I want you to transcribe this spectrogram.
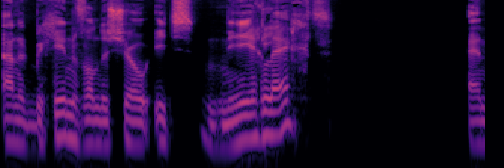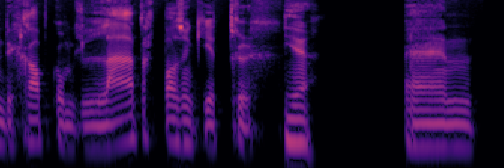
aan het begin van de show iets neerlegt en de grap komt later pas een keer terug. Ja. En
